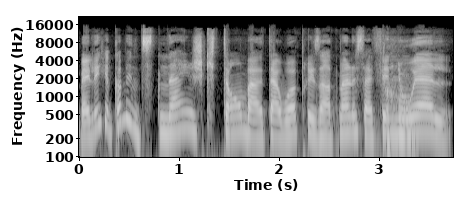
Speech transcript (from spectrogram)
Ben là, il y a comme une petite neige qui tombe à Ottawa présentement. Là, ça fait Oh. Noël.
